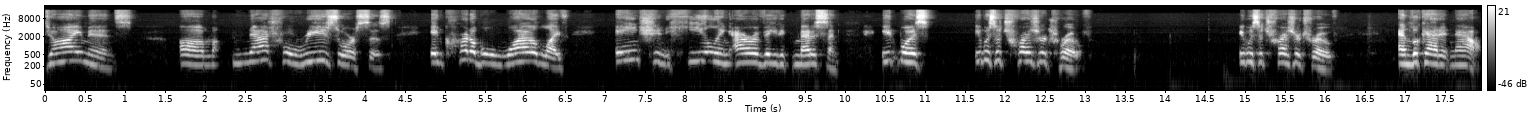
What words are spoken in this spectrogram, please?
diamonds, um, natural resources, incredible wildlife, ancient healing Ayurvedic medicine. It was, it was a treasure trove. It was a treasure trove. And look at it now.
